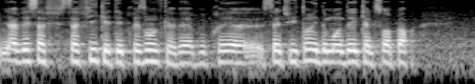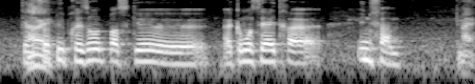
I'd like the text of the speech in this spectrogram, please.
il y avait sa, sa fille qui était présente, qui avait à peu près 7-8 ans. Il demandait qu'elle soit, pas, qu'elle Ah soit plus présente parce qu'elle commençait à être euh, une femme. Ouais.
